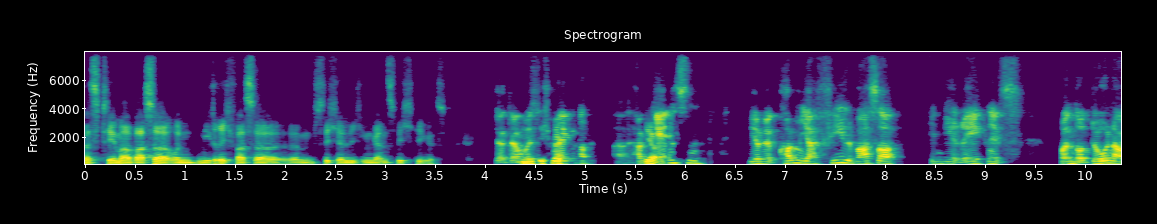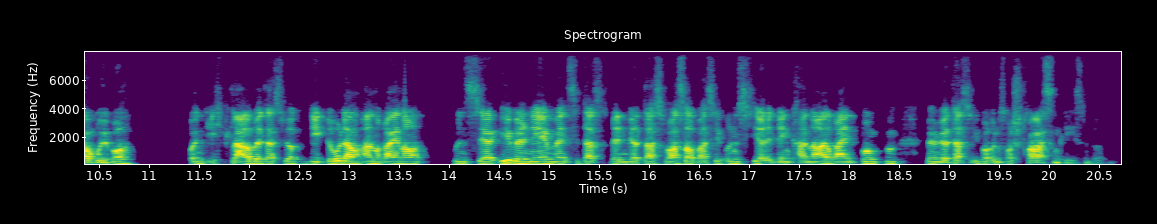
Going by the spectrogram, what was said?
das Thema Wasser und Niedrigwasser äh, sicherlich ein ganz wichtiges. Ja, da muss ich, ich noch ergänzen. Ja. Wir bekommen ja viel Wasser in die Regnitz von der Donau rüber. Und ich glaube, das würden die Donauanrainer uns sehr übel nehmen, wenn, sie das, wenn wir das Wasser, was sie uns hier in den Kanal reinpumpen, wenn wir das über unsere Straßen gießen würden.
